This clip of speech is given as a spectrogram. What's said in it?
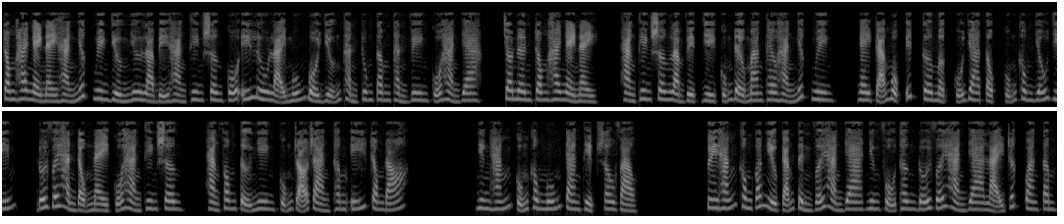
trong hai ngày này hàng nhất nguyên dường như là bị hàng thiên sơn cố ý lưu lại muốn bồi dưỡng thành trung tâm thành viên của hàng gia, cho nên trong hai ngày này, hàng thiên sơn làm việc gì cũng đều mang theo hàng nhất nguyên, ngay cả một ít cơ mật của gia tộc cũng không giấu giếm. Đối với hành động này của hàng thiên sơn, hàng phong tự nhiên cũng rõ ràng thâm ý trong đó. Nhưng hắn cũng không muốn can thiệp sâu vào. Tuy hắn không có nhiều cảm tình với hàng gia nhưng phụ thân đối với hàng gia lại rất quan tâm.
